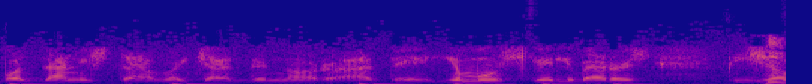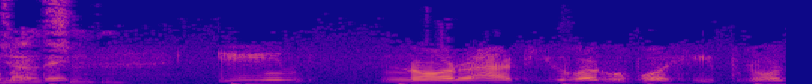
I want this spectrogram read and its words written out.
با زنش دعوا کرده ناراحت. یه مشکلی براش پیش آمده. این ناراحتی ها رو با هیپنوز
